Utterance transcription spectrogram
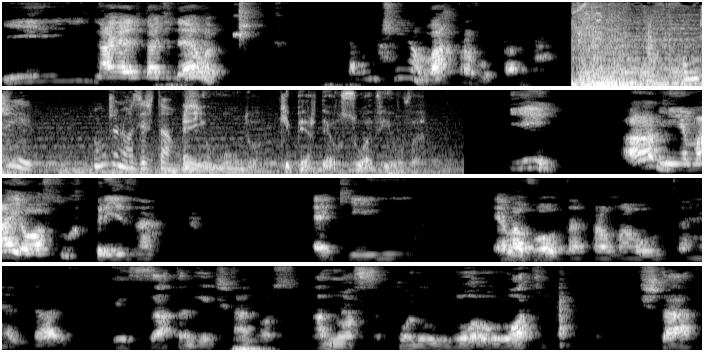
E na realidade dela, tinha lar para voltar. Onde. Onde nós estamos? Em um mundo que perdeu sua viúva. E a minha maior surpresa é que ela volta para uma outra realidade. Exatamente. A nossa. A nossa. Quando o Lo- o Loki está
